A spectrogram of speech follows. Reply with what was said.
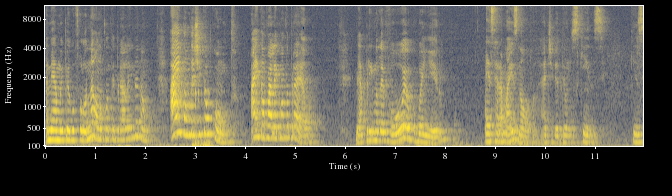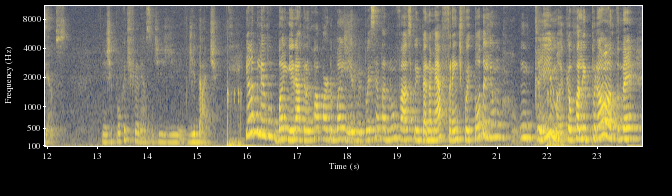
a minha mãe pegou e falou, não, não contei pra ela ainda não. Ah, então deixa que eu conto. Ah, então vai lá e conta pra ela. Minha prima levou eu pro banheiro. Essa era a mais nova. Ela devia ter uns 15, 15 anos. Gente, é pouca diferença de, de, de idade. E ela me levou pro banheiro, ela trancou a porta do banheiro, me pôs sentada num vaso com em pé na minha frente. Foi todo ali um, um clima que eu falei, pronto, né?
